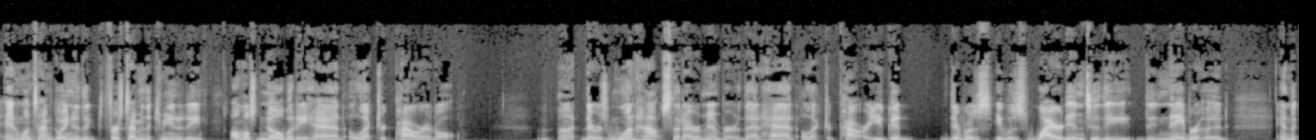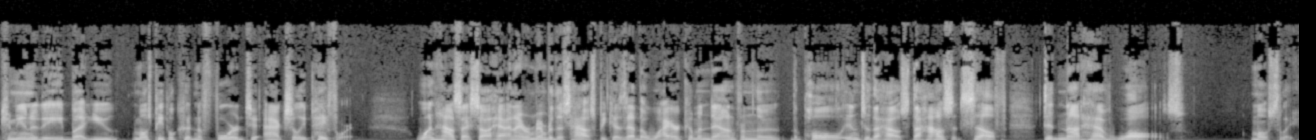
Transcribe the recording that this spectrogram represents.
And one time going to the first time in the community, almost nobody had electric power at all. Uh, there was one house that I remember that had electric power. You could there was it was wired into the the neighborhood and the community, but you most people couldn't afford to actually pay for it. One house I saw and I remember this house because it had the wire coming down from the, the pole into the house. The house itself did not have walls mostly.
